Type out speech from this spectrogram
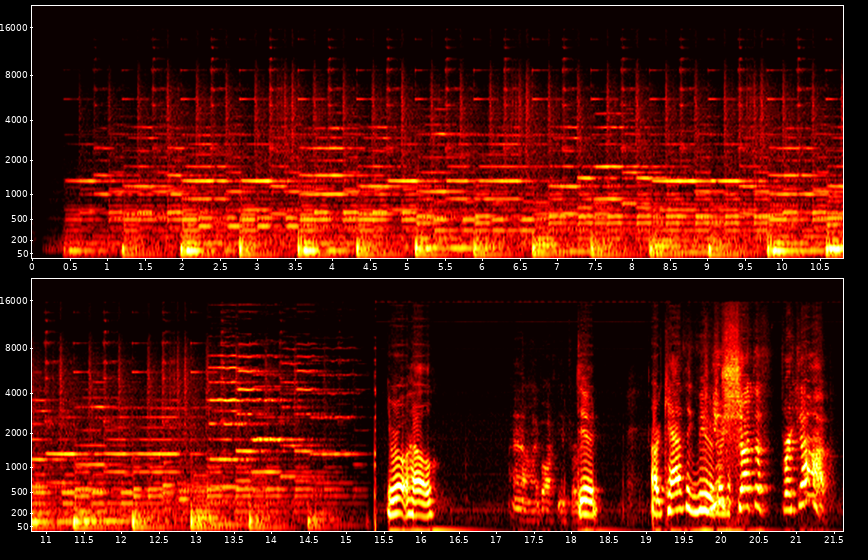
You wrote hell. I know, I blocked the info. Dude. Our Catholic viewers you shut the frick up?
